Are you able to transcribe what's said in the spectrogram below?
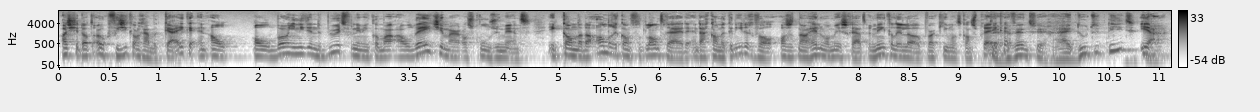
als je dat ook fysiek kan gaan bekijken, en al, al woon je niet in de buurt van die winkel, maar al weet je maar als consument, ik kan naar de andere kant van het land rijden en daar kan ik in ieder geval, als het nou helemaal misgaat, een winkel inlopen waar ik iemand kan spreken. Tegen vent zeggen, hij doet het niet. Ja,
